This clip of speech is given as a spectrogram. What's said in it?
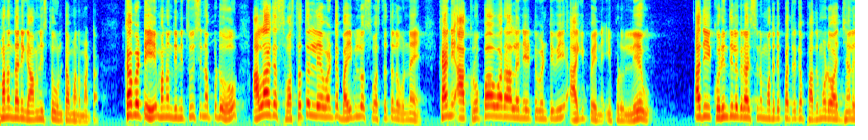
మనం దాన్ని గమనిస్తూ ఉంటాం అన్నమాట కాబట్టి మనం దీన్ని చూసినప్పుడు అలాగ స్వస్థతలు లేవంటే బైబిల్లో స్వస్థతలు ఉన్నాయి. కానీ ఆ కృపావరాలు అనేటువంటివి ఆగిపోయినాయి. ఇప్పుడు లేవు. అది కొరింతలకు రాసిన మొదటి పత్రిక పదమూడో అధ్యాయంలో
